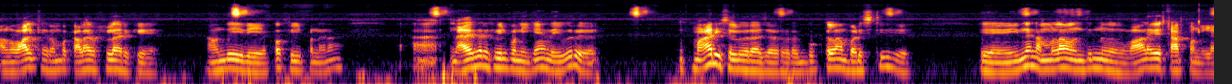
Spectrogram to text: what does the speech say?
அவங்க வாழ்க்கை ரொம்ப கலர்ஃபுல்லாக இருக்குது நான் வந்து இது எப்போ ஃபீல் பண்ணேன்னா நிறைய தடவை ஃபீல் பண்ணியிருக்கேன் இந்த இவர் மாரி செல்வராஜ் அவரோட புக்கெல்லாம் படிச்சுட்டு இன்னும் நம்மலாம் வந்து இன்னும் வாழவே ஸ்டார்ட் பண்ணல.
